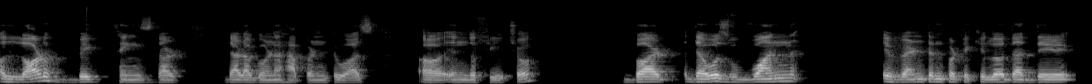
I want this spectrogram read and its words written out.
a lot of big things that that are going to happen to us uh, in the future. But there was one event in particular that they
